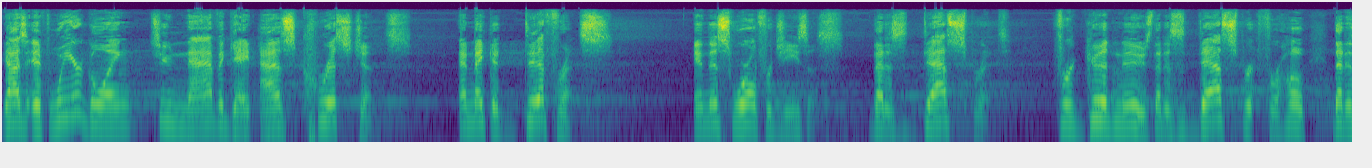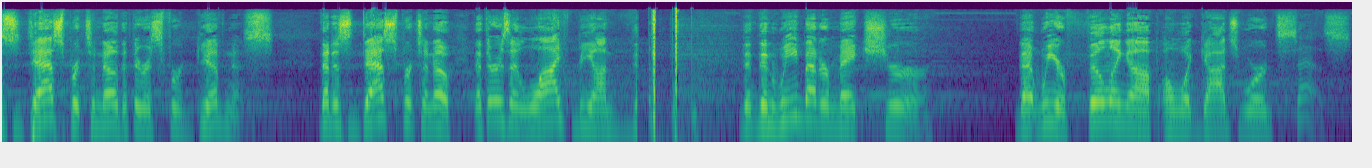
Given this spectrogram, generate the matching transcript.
Guys, if we are going to navigate as Christians and make a difference in this world for Jesus that is desperate for good news, that is desperate for hope, that is desperate to know that there is forgiveness, that is desperate to know that there is a life beyond this one, then, then we better make sure that we are filling up on what God's Word says.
